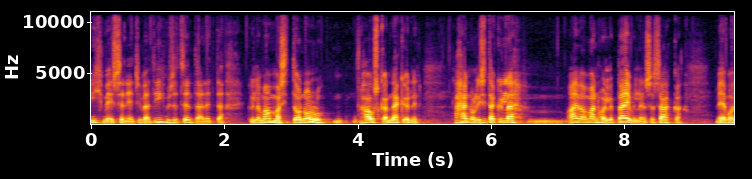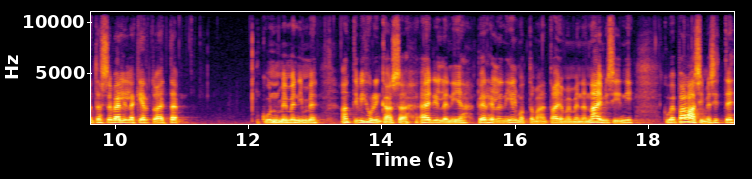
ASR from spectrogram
ihmeissäni, että hyvät ihmiset sentään, että kyllä mamma sitten on ollut hauskan näköinen. Hän oli sitä kyllä mm, aivan vanhoille päivillensä saakka. Me voin tässä välillä kertoa, että kun me menimme Antti Vihurin kanssa äidilleni ja perheelleni ilmoittamaan, että aiomme mennä naimisiin, niin kun me palasimme sitten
